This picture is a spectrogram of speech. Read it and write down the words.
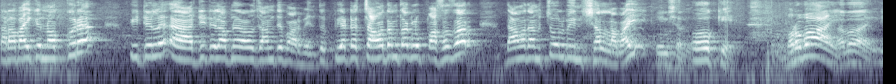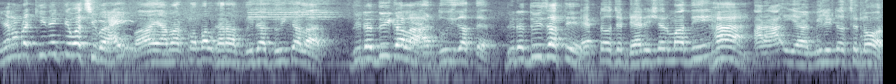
তারা বাইকে নক করে ডিটেলে ডিটেল আপনারা আরও জানতে পারবেন। তো পেয়ারটার চাওয়া দাম থাকল পাঁচ হাজার দাম দাম চলবে ইনশাল্লাহ ভাই। ইনশাল্লাহ। ওকে। বড় ভাই হ্যাঁ ভাই। এখানে আমরা কি দেখতে পাচ্ছি ভাই? ভাই আমার কপাল খারাপ দুইটা দুই কালার। দুইটা দুই কালার। আর দুই জাতের। দুইটা দুই জাতের। একটা হচ্ছে ড্যানিশের মাদি হ্যাঁ। আর ইয়া মিলিটা হচ্ছে নর।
